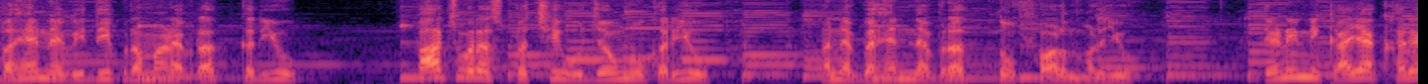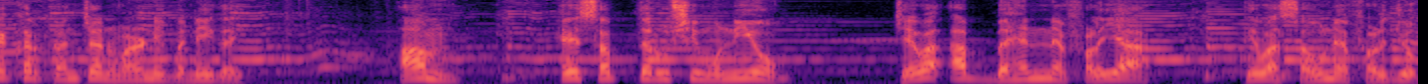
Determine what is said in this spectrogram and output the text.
બહેને વિધિ પ્રમાણે વ્રત કર્યું, પાંચ વર્ષ પછી ઉજવણું કર્યું અને બહેનને વ્રતનું ફળ મળ્યું. તેણીની કાયા ખરેખર કંચન વર્ણી બની ગઈ. આમ એ સપ્ત ઋષિ મુનિઓ, જેવા આપ બહેનને ફળ્યા, તેવા સૌને ફળજો.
